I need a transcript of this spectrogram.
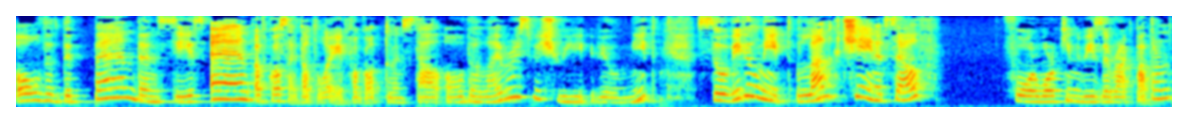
all the dependencies and of course I totally forgot to install all the libraries which we will need. So we will need LangChain itself for working with the RAG pattern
